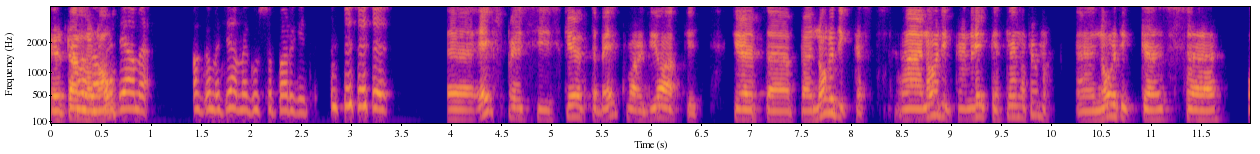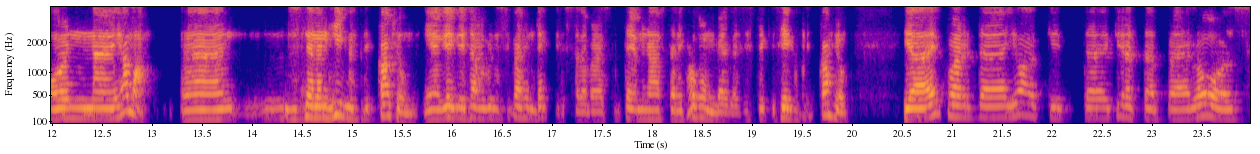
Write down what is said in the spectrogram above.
aga me auto. teame, aga me teame, kus sa pargid äh, Ekspressis kirjutab Edward Jaakit, kirjutab Nordicast. Äh, Nordica on riiklik lennufirma. Äh, Nordicas on jama sest neil on hiiglaslik kahjum ja keegi ei saa aru, kuidas see kahjum tekkis, sellepärast et eelmine aasta oli kasum veel ja siis tekkis hiiglaslik kahjum. ja Edward äh, Joakit äh, kirjutab äh, loos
